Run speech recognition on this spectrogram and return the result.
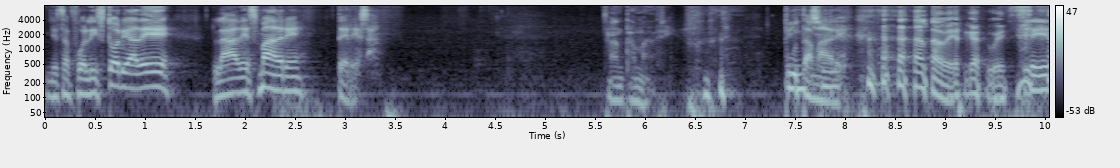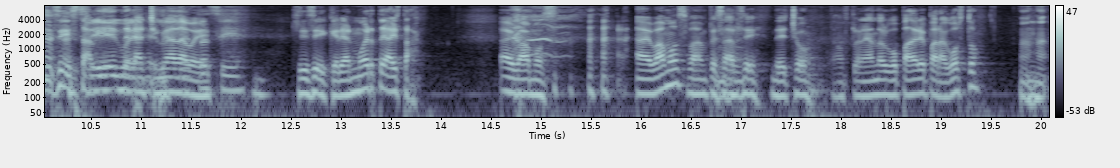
Y esa fue la historia de la desmadre Teresa. Santa madre. Puta madre. A la verga, güey. Sí, sí, está Sí, bien de güey, la chingada, güey. Sí. Sí, sí, querían muerte, ahí está. Ahí vamos. Ahí vamos, va a empezar, sí. De hecho, estamos planeando algo padre para agosto. Ajá.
